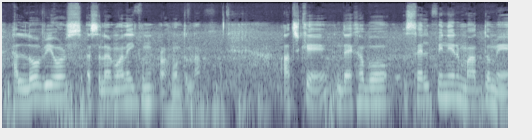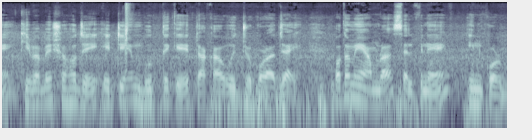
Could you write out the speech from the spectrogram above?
হ্যালো ভিউয়ার্স, আসসালামু আলাইকুম রহমতুল্লাহ। আজকে দেখাবো সেলফিনের মাধ্যমে কীভাবে সহজেই এটিএম বুথ থেকে টাকা উইথড্র করা যায়। প্রথমে আমরা সেলফিনে ইন করব।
